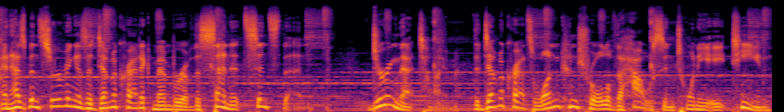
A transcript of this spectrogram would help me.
and has been serving as a Democratic member of the Senate since then. During that time, the Democrats won control of the House in 2018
